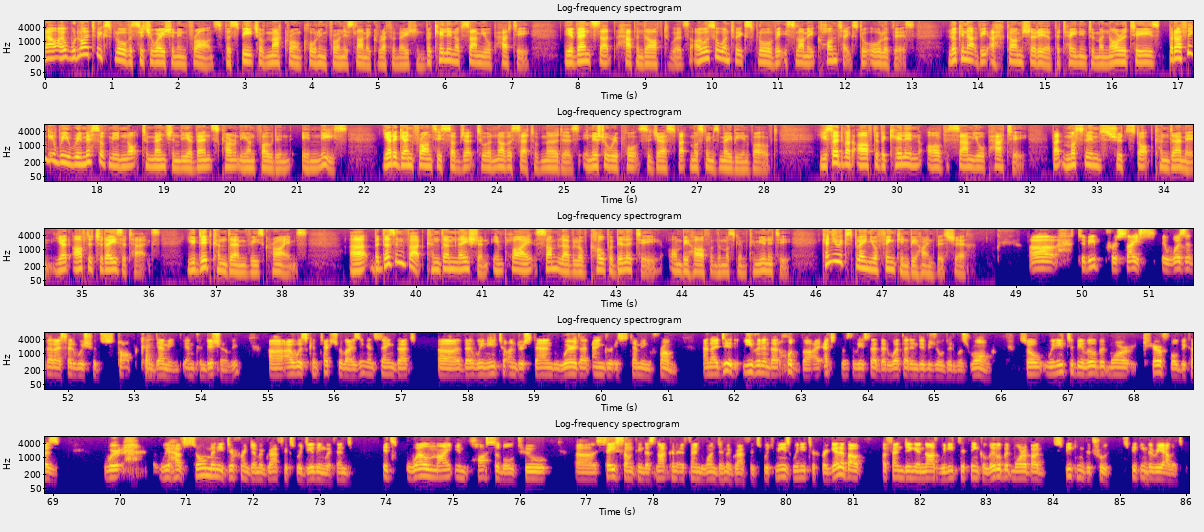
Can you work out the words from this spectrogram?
Now, I would like to explore the situation in France, the speech of Macron calling for an Islamic reformation, the killing of Samuel Paty, the events that happened afterwards. I also want to explore the Islamic context to all of this, looking at the Ahkam Sharia pertaining to minorities. But I think it would be remiss of me not to mention the events currently unfolding in Nice. Yet again, France is subject to another set of murders. Initial reports suggest that Muslims may be involved. You said that after the killing of Samuel Paty, that Muslims should stop condemning. Yet after today's attacks, you did condemn these crimes. Uh, but doesn't that condemnation imply some level of culpability on behalf of the Muslim community? Can you explain your thinking behind this, Sheikh? Uh, to be precise, it wasn't that I said we should stop condemning unconditionally. Uh, I was contextualizing and saying that uh, that we need to understand where that anger is stemming from. And I did, even in that khutbah, I explicitly said that what that individual did was wrong. So we need to be a little bit more careful because we're we have so many different demographics we're dealing with, and it's well nigh impossible to uh, say something that's not going to offend one demographics, which means we need to forget about offending and not. We need to think a little bit more about speaking the truth, speaking the reality.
